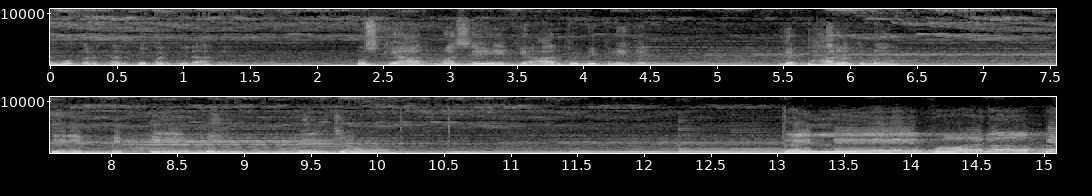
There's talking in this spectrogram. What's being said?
पवित्र होकर धरती पर गिरा है। उसकी आत्मा से एक आर जो निकली है। हे भारत माँ, तेरी मिट्टी में मिल जावा तेले वारा पे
